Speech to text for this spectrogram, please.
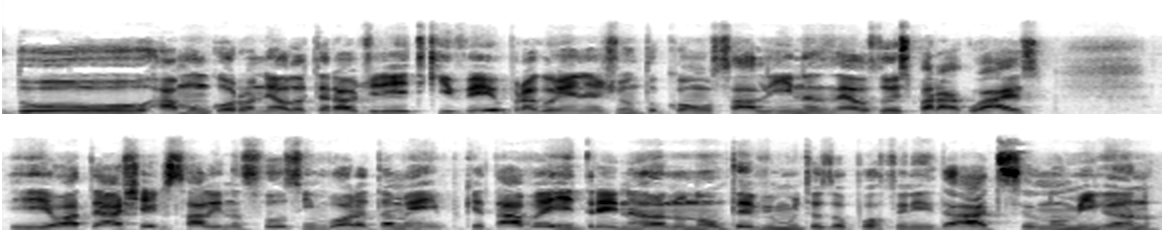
do Ramon Coronel, lateral direito, que veio pra Goiânia junto com o Salinas, né, os dois paraguaios. E eu até achei que o Salinas fosse embora também, porque tava aí treinando, não teve muitas oportunidades, se eu não me engano,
